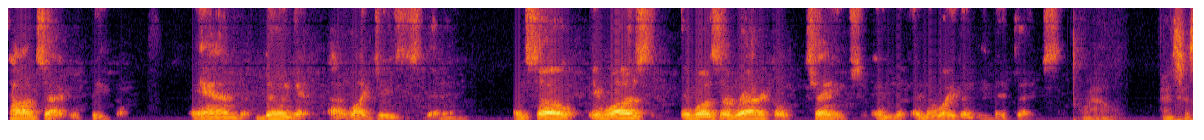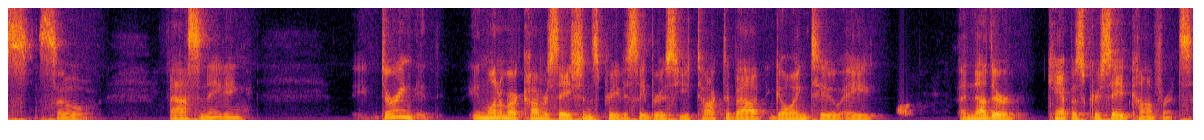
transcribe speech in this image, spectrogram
contact with people and doing it uh, like Jesus did. And so it was it was a radical change in the, in the way that we did things. Wow. That's just so fascinating during in one of our conversations previously, Bruce, you talked about going to a another campus crusade conference.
